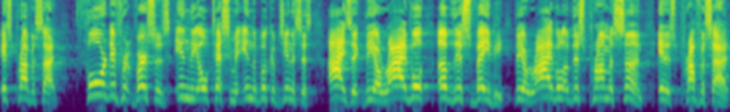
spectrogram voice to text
It's prophesied. Four different verses in the Old Testament, in the book of Genesis. Isaac, the arrival of this baby, the arrival of this promised son, it is prophesied.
